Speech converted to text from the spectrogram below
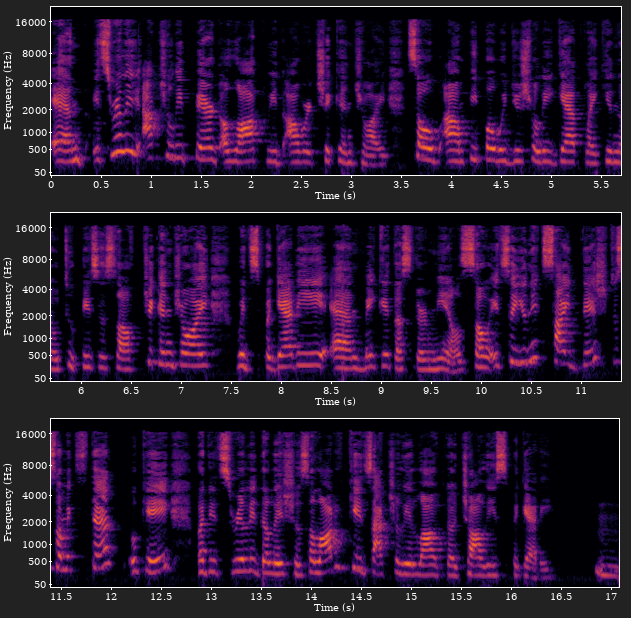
And it's really actually paired a lot with our chicken joy. So um, people would usually get like, you know, two pieces of chicken joy with spaghetti and make it as their meal. So it's a unique side dish to some extent, okay, but it's really delicious. A lot of kids actually love the Jolly Spaghetti. Mm-hmm.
